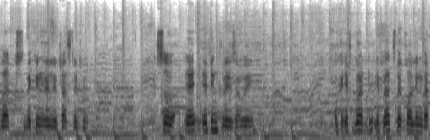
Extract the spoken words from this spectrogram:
that the king really trusted him. So, I, I think there's a way. Okay, if God, if that's the calling that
